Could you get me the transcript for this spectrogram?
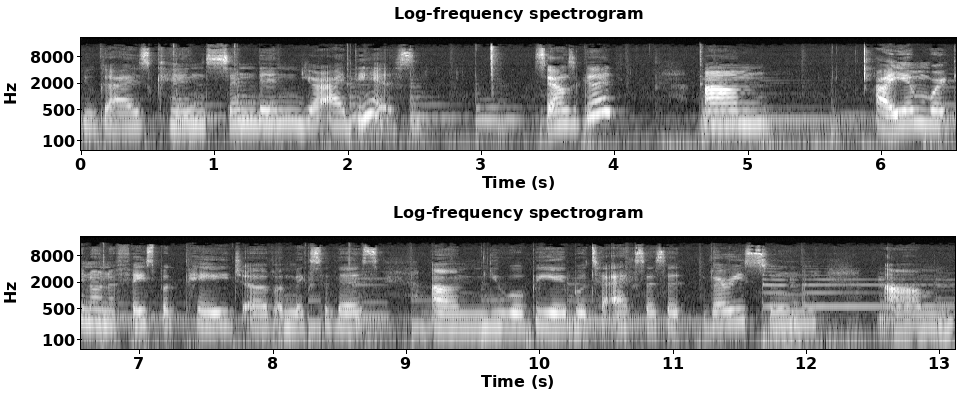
you guys can send in your ideas. Sounds good? Um, I am working on a Facebook page of a mix of this. Um, you will be able to access it very soon. Um,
